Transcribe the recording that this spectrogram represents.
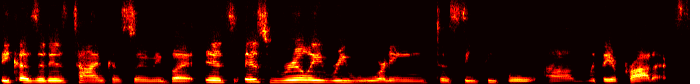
Because it is time consuming, but it's it's really rewarding to see people um, with their products.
